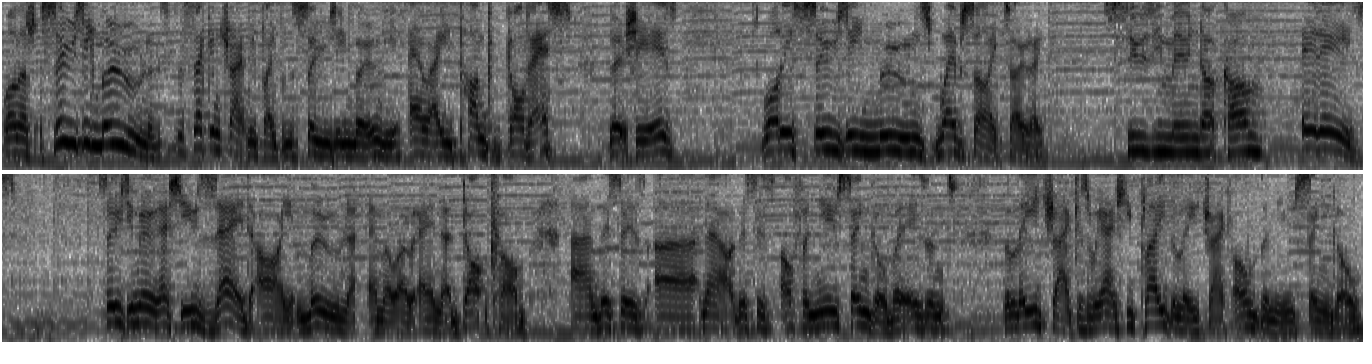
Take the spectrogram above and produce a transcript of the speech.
One last Suzi Moon. This is the second track we played from Suzi Moon, the LA punk goddess that she is. What is Suzi Moon's website, Tony? SuziMoon.com. It is Suzi Moon, S U Z I Moon, M O O N dot com. And this is, uh, now, this is off a new single, but isn't the lead track because we actually played the lead track of the new single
